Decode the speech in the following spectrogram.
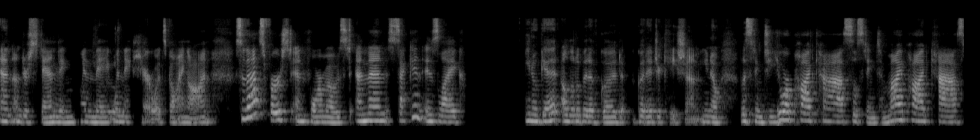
and understanding mm-hmm. when they when they share what's going on. So that's first and foremost. And then second is like you know get a little bit of good good education you know listening to your podcast listening to my podcast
